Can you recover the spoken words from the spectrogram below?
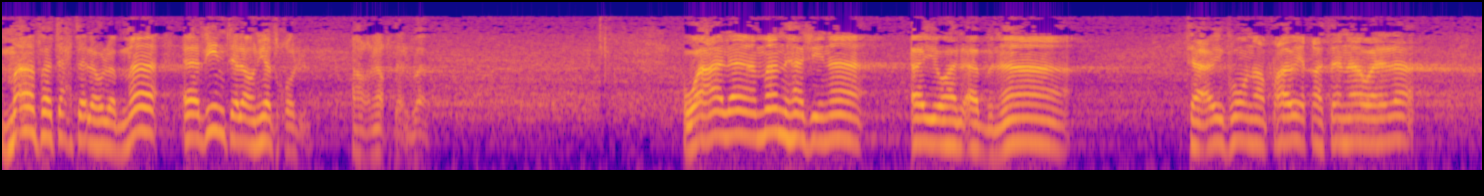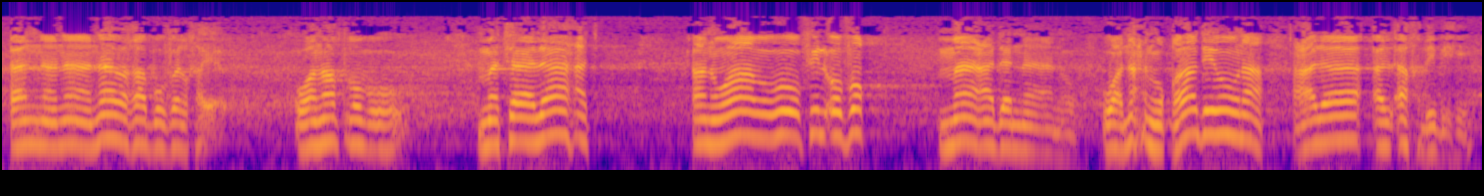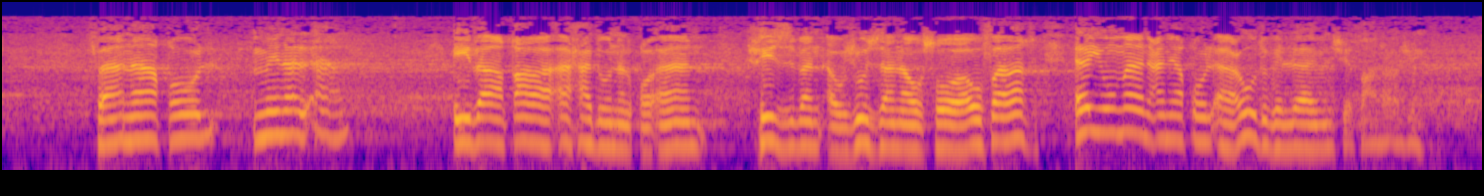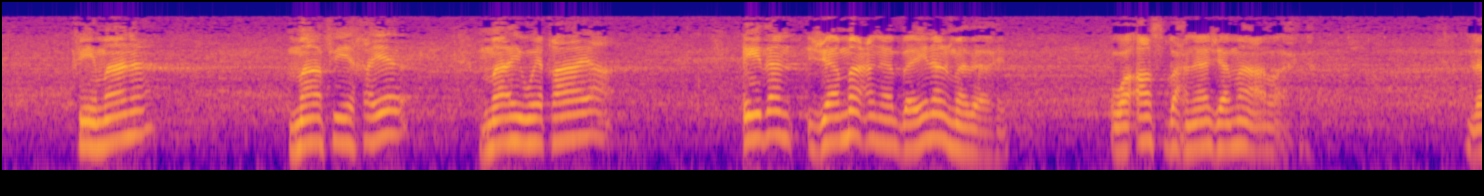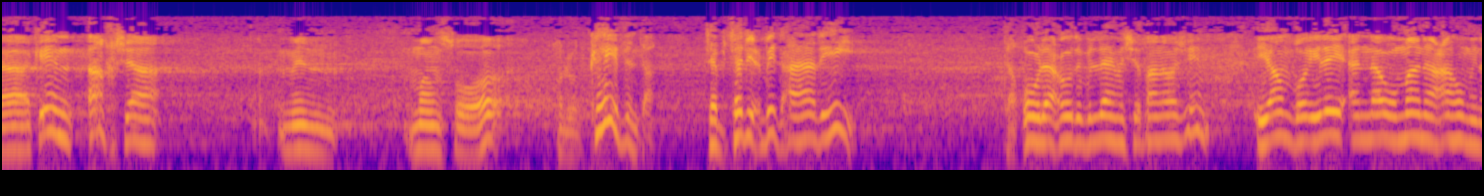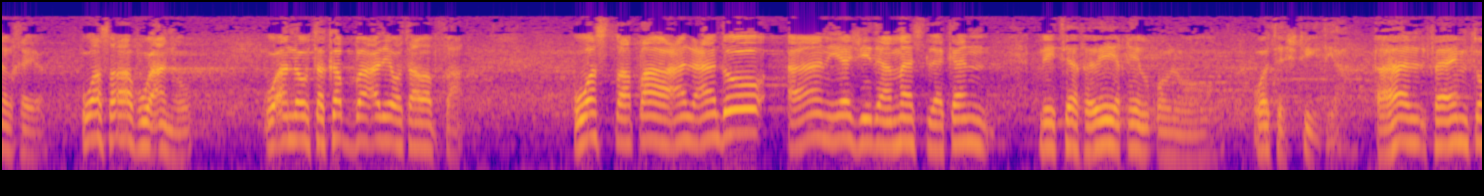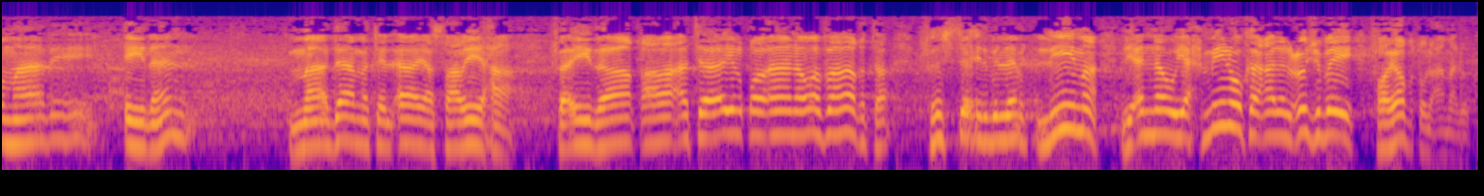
ما فتحت له الباب. ما أذنت له أن يدخل. أغلقت الباب. وعلى منهجنا أيها الأبناء تعرفون طريقتنا ولا لا أننا نرغب في الخير ونطلبه. متى لاحت أنواره في الأفق ما عدلنا عنه ونحن قادرون على الأخذ به. فنقول من الآن إذا قرأ أحدنا القرآن حزبا أو جزءا أو صورة أو فرغ أي مانع أن يقول أعوذ بالله من الشيطان الرجيم؟ في مانع؟ ما في خير؟ ما هي وقاية؟ إذا جمعنا بين المذاهب وأصبحنا جماعة واحدة. لكن أخشى من منصور كيف أنت تبتدع بدعة هذه؟ تقول أعوذ بالله من الشيطان الرجيم. ينظر إليه أنه منعه من الخير وصرفوا عنه وأنه تكبر عليه وترفع. واستطاع العدو أن يجد مسلكا لتفريق القلوب وتشتيتها هل فهمتم هذه؟ إذا ما دامت الآية صريحة فإذا قرأت القرآن وفرغت فاستعذ بالله. لما؟ لأنه يحملك على العجب فيبطل عملك.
